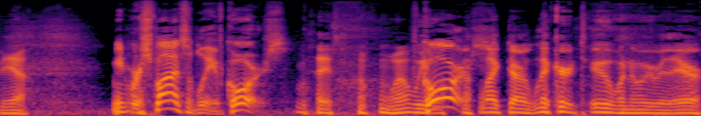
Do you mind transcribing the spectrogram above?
yeah. I mean, responsibly, of course. well, we course. liked our liquor too when we were there.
